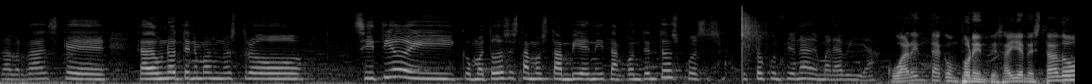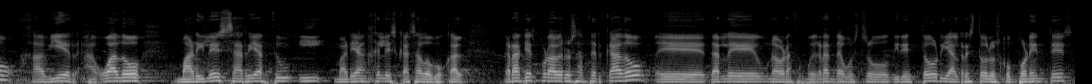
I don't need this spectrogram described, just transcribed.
la verdad es que cada uno tenemos nuestro sitio y como todos estamos tan bien y tan contentos, pues esto funciona de maravilla. 40 componentes. Ahí han estado Javier Aguado, Marilés Sarriazu y María Ángeles Casado Vocal. Gracias por haberos acercado. eh, darle un abrazo muy grande a vuestro director y al resto de los componentes,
